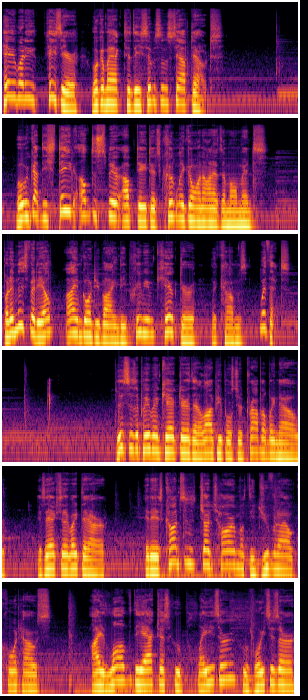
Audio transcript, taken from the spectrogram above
Hey everybody, KC here. Welcome back to The Simpsons Tapped Out. Well, we've got the State of Despair update that's currently going on at the moment. But in this video, I am going to be buying the premium character that comes with it. This is a premium character that a lot of people should probably know. It's actually right there. It is Constance Judge Harm of the Juvenile Courthouse. I love the actress who plays her, who voices her,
